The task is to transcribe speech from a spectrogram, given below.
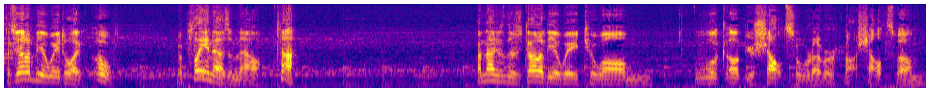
There's gotta be a way to like, oh, we're playing as him now. Huh. I imagine there's gotta be a way to, um, look up your shouts or whatever. Not shouts, um,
